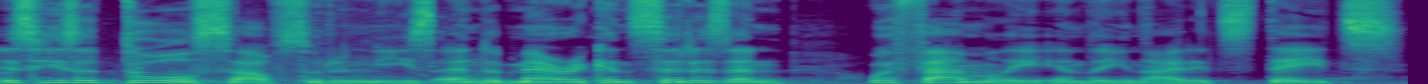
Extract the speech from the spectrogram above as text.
is he's a dual South Sudanese and American citizen with family in the United States.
